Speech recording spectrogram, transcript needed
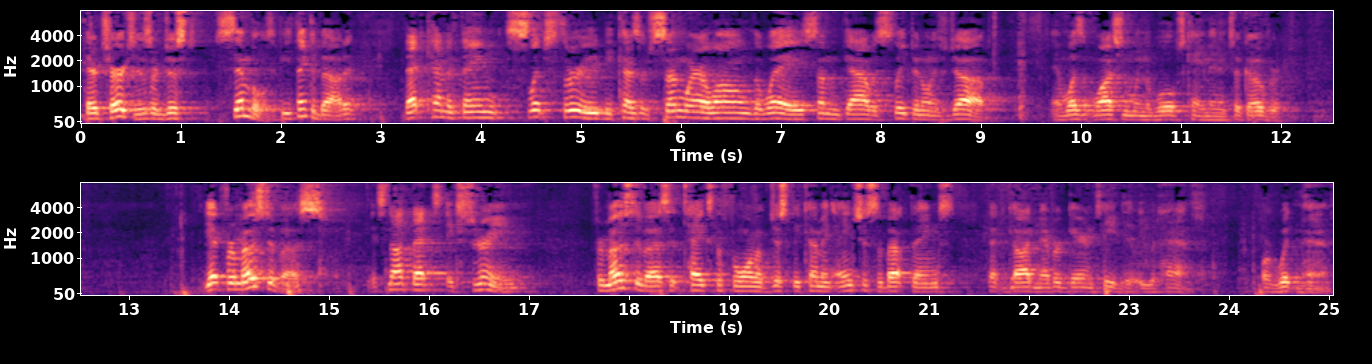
their churches are just symbols. If you think about it, that kind of thing slips through because of somewhere along the way some guy was sleeping on his job and wasn't watching when the wolves came in and took over. Yet for most of us, it's not that extreme. For most of us, it takes the form of just becoming anxious about things that God never guaranteed that we would have or wouldn't have.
